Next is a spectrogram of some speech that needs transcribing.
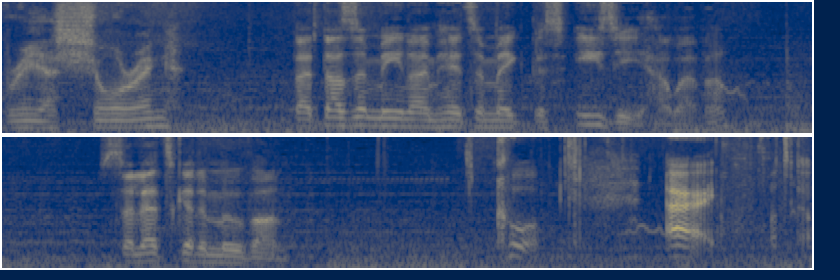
reassuring. That doesn't mean I'm here to make this easy, however. So let's get a move on. Cool. Alright, let's go.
